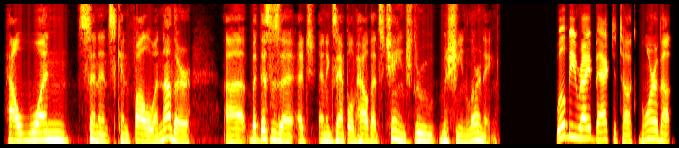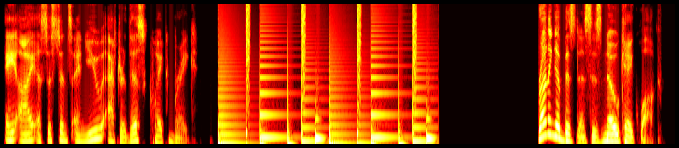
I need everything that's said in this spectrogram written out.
how one sentence can follow another. Uh, but this is a, a, an example of how that's changed through machine learning. We'll be right back to talk more about AI assistants and you after this quick break. Running a business is no cakewalk.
